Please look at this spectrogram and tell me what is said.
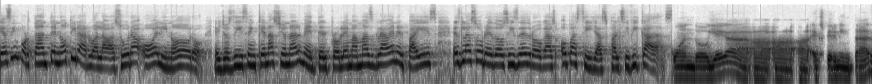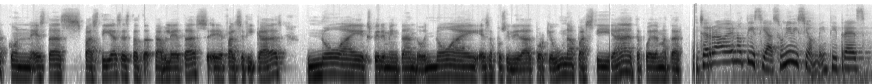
Y es importante no tirarlo a la basura o el inodoro. Ellos dicen que nacionalmente el problema más grave en el país es la sobredosis de drogas o pastillas falsificadas. Cuando llega a, experimentar con estas pastillas, estas tabletas eh, falsificadas, no hay experimentando, no hay esa posibilidad porque una pastilla te puede matar. de Noticias, Univisión 23.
